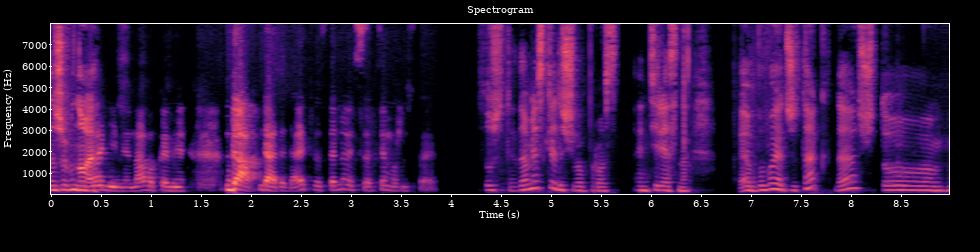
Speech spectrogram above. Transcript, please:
Наживное. знаниями, навыками. Да, да, да, да, это остальное совсем можно справиться. Слушай, тогда у меня следующий вопрос. Интересно. Э, бывает же так, да, что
